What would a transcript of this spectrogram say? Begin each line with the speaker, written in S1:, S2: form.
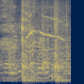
S1: கூப்பிடல.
